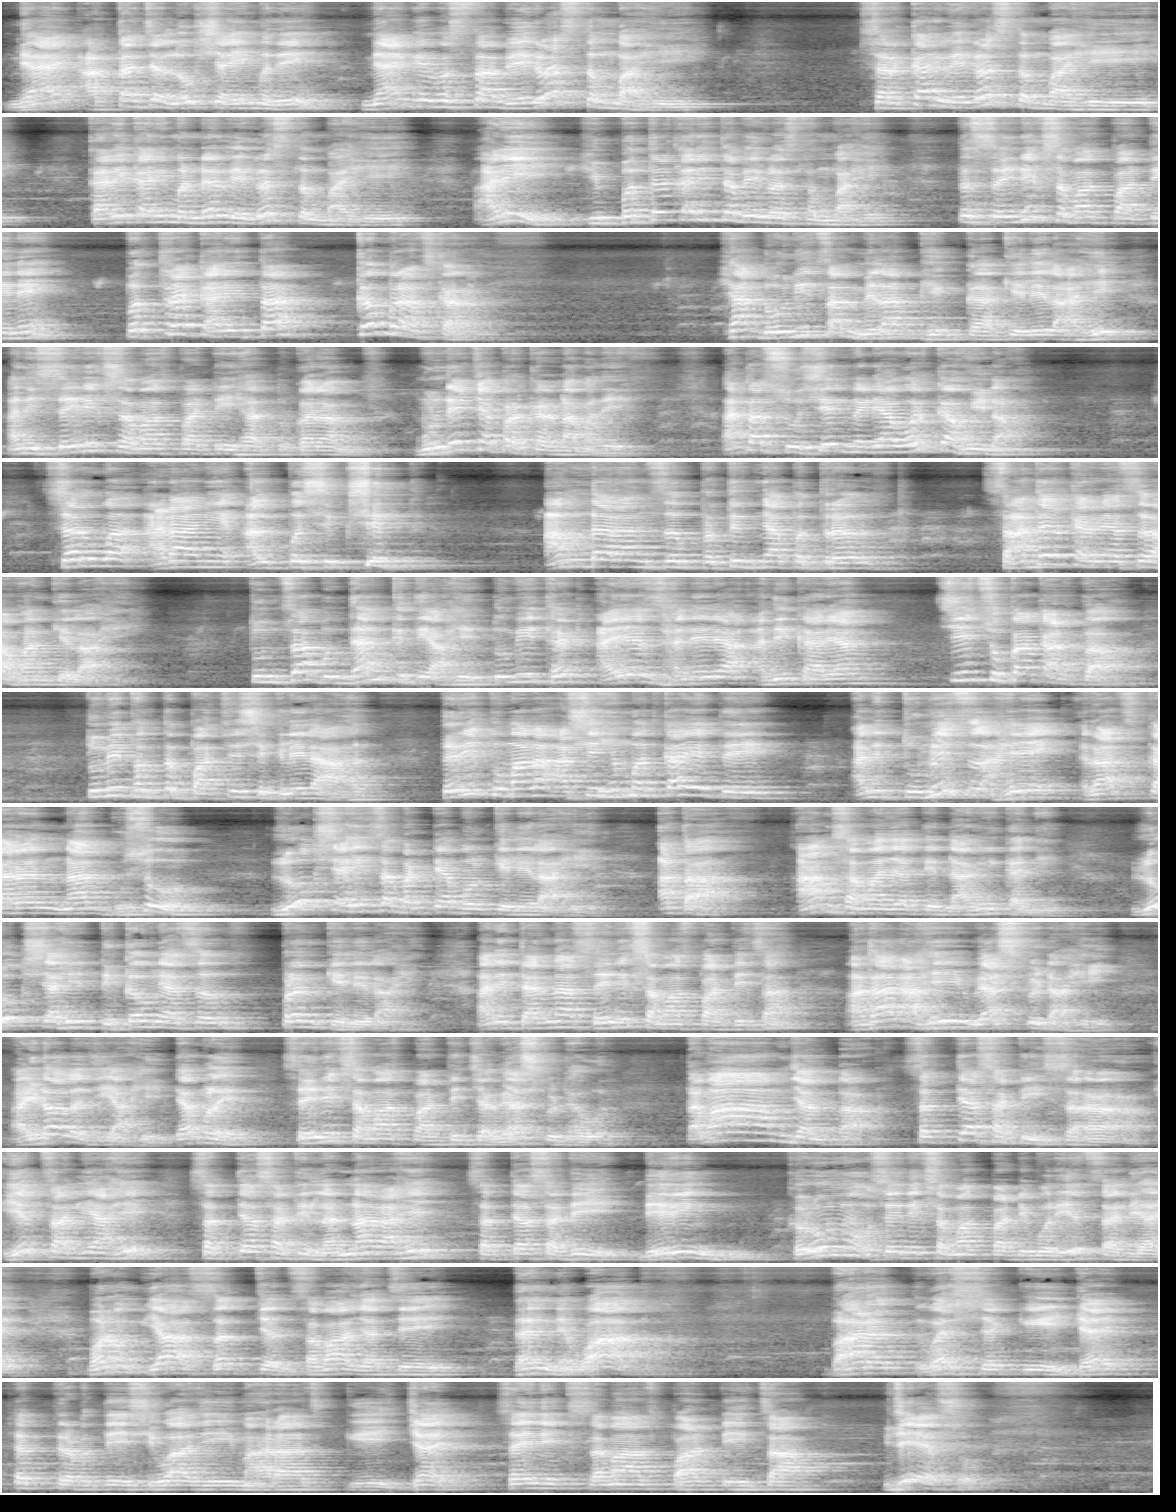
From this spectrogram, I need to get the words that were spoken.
न्याय आत्ताच्या लोकशाहीमध्ये न्यायव्यवस्था वेगळा स्तंभ आहे. सरकार वेगळं स्तंभ आहे. कार्यकारी मंडळ वेगळं स्तंभ आहे. आणि ही पत्रकारिता वेगळं स्तंभ आहे. तर सैनिक समाज पार्टीने पत्रकारिता कम राजकारण. ह्या दोन्हीचा मिलाप घे केलेला आहे. आणि सैनिक समाज पार्टी ह्या तुकाराम मुंडेच्या प्रकरणामध्ये. आता सोशल मीडियावर का होईना. सर्व अडाणी अल्पशिक्षित आमदारांचं प्रतिज्ञापत्र सादर करण्याचं आवाहन केलं आहे. तुमचा बुद्ध्यांक किती आहे? तुम्ही थेट आय एस झालेल्या अधिकाऱ्यांची चुका काढता. तुम्ही फक्त पाचवे शिकलेले आहात. तरी तुम्हाला अशी हिंमत काय येते? आणि तुम्हीच हे राजकारणात घुसून लोकशाहीचा बट्ट्याबोल केलेला आहे. आता आम समाजातील नागरिकांनी लोकशाही टिकवण्याचं प्रण केलेलं आहे. आणि त्यांना सैनिक समाज पार्टीचा आधार आहे व्यासपीठ आहे आयडिओलॉजी आहे. त्यामुळे सैनिक समाज पार्टीच्या व्यासपीठावर तमाम जनता सत्यासाठी स येत चालली आहे. सत्यासाठी लढणार आहे. सत्यासाठी डेअरिंग करून सैनिक समाज पार्टीवर येत चालली आहे. म्हणून या सत्य समाजाचे धन्यवाद. भारत वर्ष की जय. छत्रपती शिवाजी महाराज की जय. सैनिक समाज पार्टीचा विजय असो.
